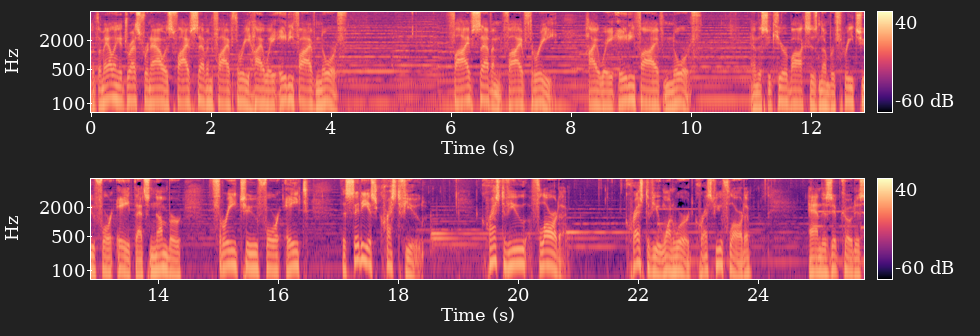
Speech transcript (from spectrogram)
But the mailing address for now is 5753 Highway 85 North. 5753 Highway 85 North. And the secure box is number 3248. That's number 3248. The city is Crestview. Crestview, Florida. Crestview, one word, Crestview, Florida. And the zip code is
